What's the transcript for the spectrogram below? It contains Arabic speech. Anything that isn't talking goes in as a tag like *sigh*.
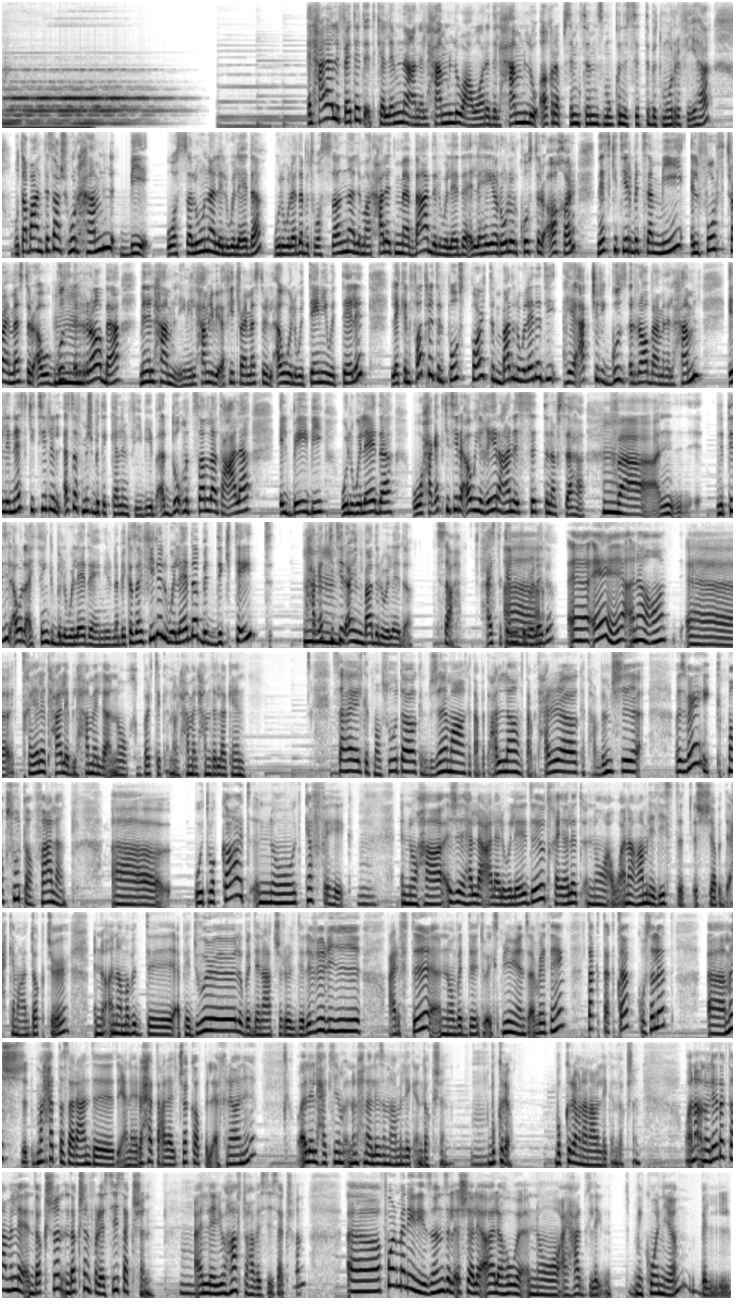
الحلقة اللي فاتت اتكلمنا عن الحمل وعوارض الحمل وأغرب symptoms ممكن الست بتمر فيها. وطبعا تسع شهور حمل بيوصلونا للولادة والولادة بتوصلنا لمرحلة ما بعد الولادة اللي هي roller coaster آخر. ناس كتير بتسميه ال fourth trimester أو الجزء مم. الرابع من الحمل. يعني الحمل بيبقى فيه trimester الأول والثاني والثالث لكن فترة ال postpartum بعد الولادة دي هي actually الجزء الرابع من الحمل اللي ناس كتير للأسف مش بتتكلم فيه. بيبقى الضوء متسلط على ال baby والولادة وحاجات كتيرة قوي غير عن الست نفسها. ف نبتدي الأول I think بالولادة يا ميرنا because I feel الولادة بت dictate حاجات كتير قوي من بعد الولادة. صح. عايز تتكلم آه في الولادة؟ آه إيه أنا آه تخيلت حالي بالحمل لأنه خبرتك إنه الحمل الحمد لله كان سهل كنت مبسوطة كنت بالجامعة كنت عم بتعلم كنت عم بتحرك كنت عم بمشي بس very كنت مبسوطة فعلا. آه وتوقعت إنه تكفي هيك. إنه حاجي هلأ على الولادة وتخيلت إنه وأنا عاملة list أشياء بدي أحكي مع الدكتور إنه أنا ما بدي epidural وبدي natural delivery عرفت إنه بدي to experience everything. تك تك تك وصلت. آه مش ما حتى صار عندي يعني رحت على ال check up الأخراني وقال لي الحكيم إنه نحن لازم نعمل لك induction بكرة. بكرة بدنا نعمل لك induction وأنا إنه ليه بدك تعمل لي induction, induction for C-section قال لي you have to have C-section for many reasons الأشياء اللي قالها هو إنه I had meconium بال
